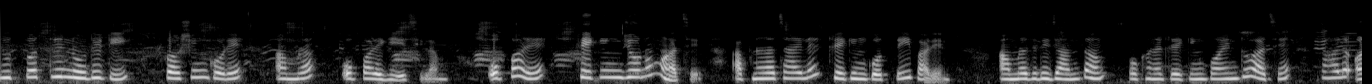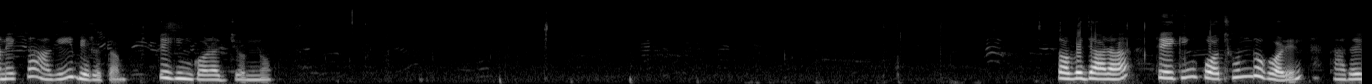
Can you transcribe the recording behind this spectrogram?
দুধপত্রী নদীটি ক্রসিং করে আমরা ওপারে গিয়েছিলাম। ওপারে ট্রেকিং জোনও আছে। আপনারা চাইলে ট্রেকিং করতেই পারেন। আমরা যদি জানতাম ওখানে ট্রেকিং পয়েন্টও আছে, তাহলে অনেকটা আগেই বেরোতাম ট্রেকিং করার জন্য। তবে যারা ট্রেকিং পছন্দ করেন, তাদের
